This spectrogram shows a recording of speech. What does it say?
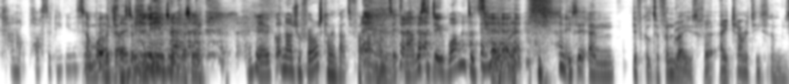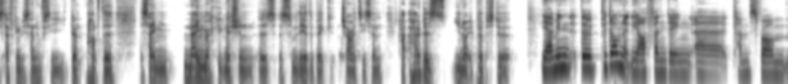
cannot possibly be the same. Somewhat person. of a juxtaposition between the two. You know, we've got Nigel Farage coming back to frontline politics now. This would do wonders. Is it um, difficult to fundraise for aid charities. I mean, Stephanie was saying obviously you don't have the the same name recognition as, as some of the other big charities. And how, how does United Purpose do it? Yeah, I mean, the predominantly our funding uh, comes from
